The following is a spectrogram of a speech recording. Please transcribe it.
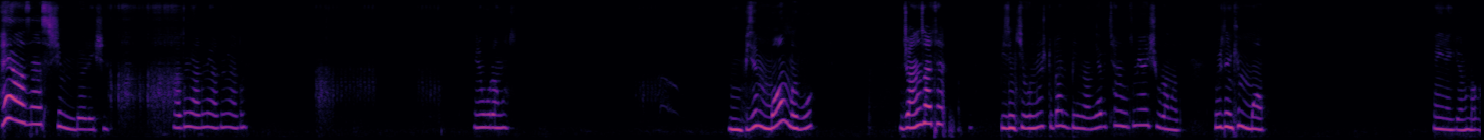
Hey ağzına sıçayım böyle işin. Yardım yardım yardım yardım. Beni vuramaz. Bizim mal mı bu? Canı zaten Bizimki vurmuştu ben bilmiyorum. Ya bir tane vurdum ya hiç vuramadım. Bu yüzdenki mal. Ben yine gidiyorum baba.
